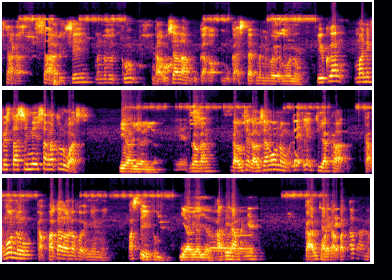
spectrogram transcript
Sa- seharusnya menurutku nggak usah lah buka buka statement koyo ngono. Itu kan manifestasi ini sangat luas. Iya, iya, iya. Yes. Yo kan, nggak usah nggak usah ngono. Lek lek dia gak gak ngono, gak bakal ono koyo ngene. Pasti itu. Iya, iya, iya. Tapi namanya Gak Cari gak bakal anu.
